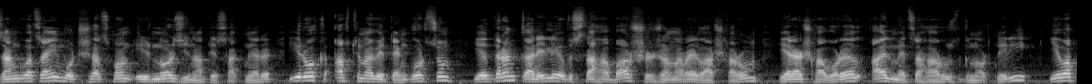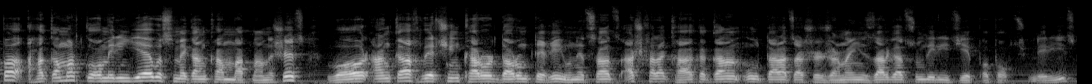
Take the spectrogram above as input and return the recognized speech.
զանգվածային ոչնչացման իր նոր զինատեսակները իրոք արդյունավետ են գործում եւ դրանք կարելի է վստահաբար շրջանառել աշխարհում, երաշխավորել այլ մեծահարուստ գնորդների եւ ապա հակամարտ կողմերին եւս մեկ անգամ մատնանշեց, որ անկախ վերջին քառորդ դարում տեղի ունեցած աշխարհակահաղական ու տարածաշրջանային զարգացումներից եւ փոփոխություններից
